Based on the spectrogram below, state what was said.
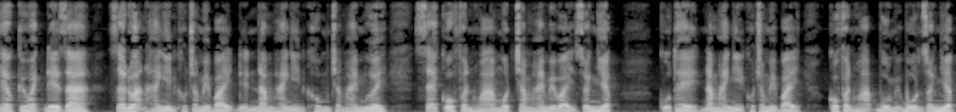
Theo kế hoạch đề ra, giai đoạn 2017 đến năm 2020 sẽ cổ phần hóa 127 doanh nghiệp. Cụ thể, năm 2017, cổ phần hóa 44 doanh nghiệp,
